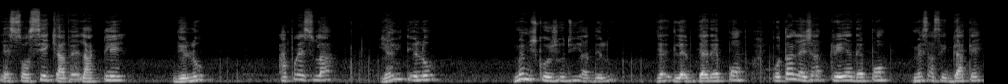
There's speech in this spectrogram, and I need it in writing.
les sorciers qui avaient la clé de l'eau, après cela, il y a eu de l'eau. Même jusqu'à aujourd'hui, il y a de l'eau. Il, y a des pompes. Pourtant, les gens créaient des pompes, mais ça s'est gâté.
